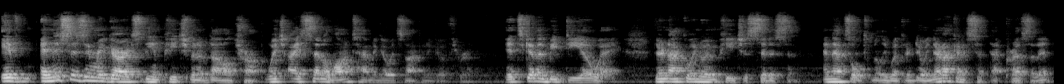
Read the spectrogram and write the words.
If, and this is in regards to the impeachment of Donald Trump, which I said a long time ago it's not going to go through. It's going to be DOA. They're not going to impeach a citizen. And that's ultimately what they're doing. They're not going to set that precedent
